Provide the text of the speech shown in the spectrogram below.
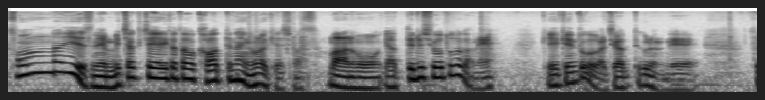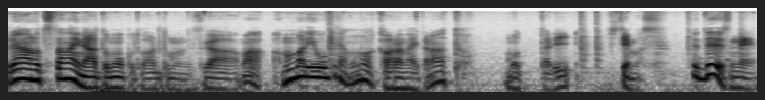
そんなにですねめちゃくちゃやり方は変わってないような気がします。まああのやってる仕事とかね経験とかが違ってくるんでそれはあの拙いなと思うことはあると思うんですがまああんまり大きなものは変わらないかなと思ったりしています。ででですね、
